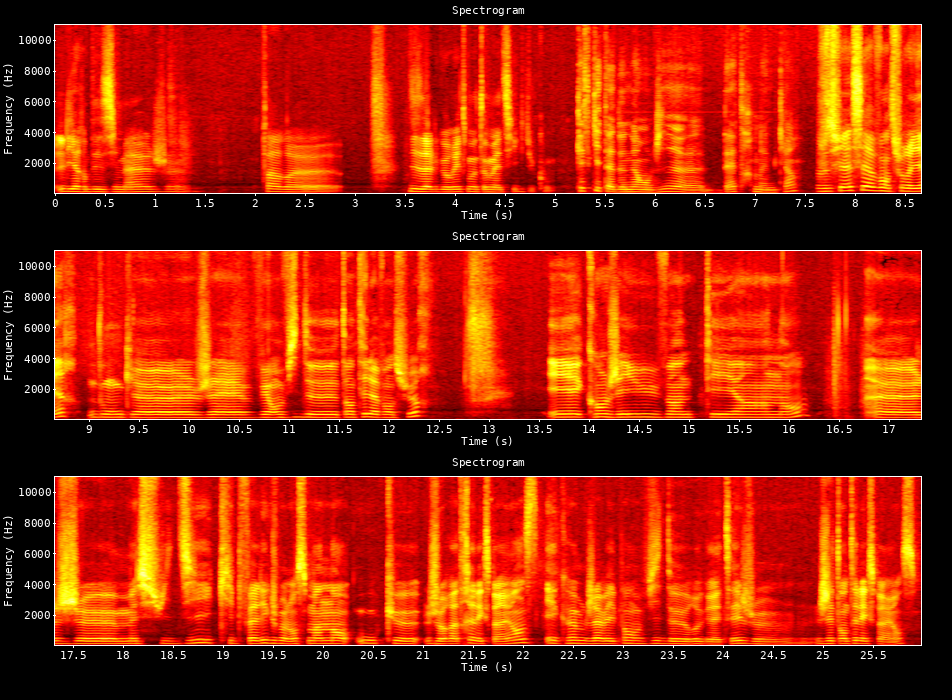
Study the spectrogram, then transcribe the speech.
lire des images par des algorithmes automatiques du coup. Qu'est-ce qui t'a donné envie euh, d'être mannequin? Je suis assez aventurière, donc euh, j'avais envie de tenter l'aventure. Et quand j'ai eu 21 ans, euh, je me suis dit qu'il fallait que je me lance maintenant ou que je raterais l'expérience. Et comme j'avais pas envie de regretter, j'ai tenté l'expérience.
